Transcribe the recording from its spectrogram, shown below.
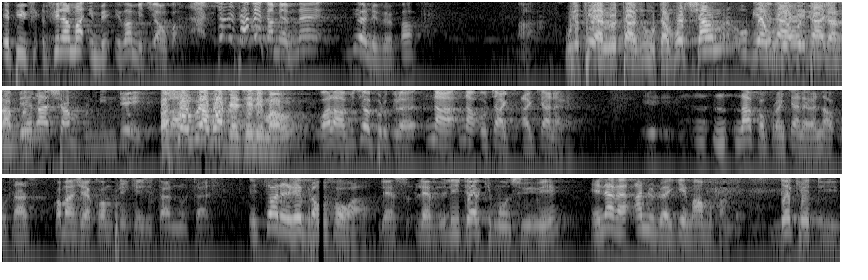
Et puis fi- finalement, il, me- il va me tirer encore. Ah, Je le savais quand même, mais Dieu ne veut pas. Vous étiez en otage où? Dans votre chambre ou bien vous étiez dans la cour chambre Minde. Parce qu'on veut avoir des éléments. Voilà, monsieur le procureur, na na otage à Canara. Na comprend Canara, na otage. Comment j'ai compris que j'étais en otage? Et soit les, les militaires qui m'ont suivi, et ma dès que tu,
